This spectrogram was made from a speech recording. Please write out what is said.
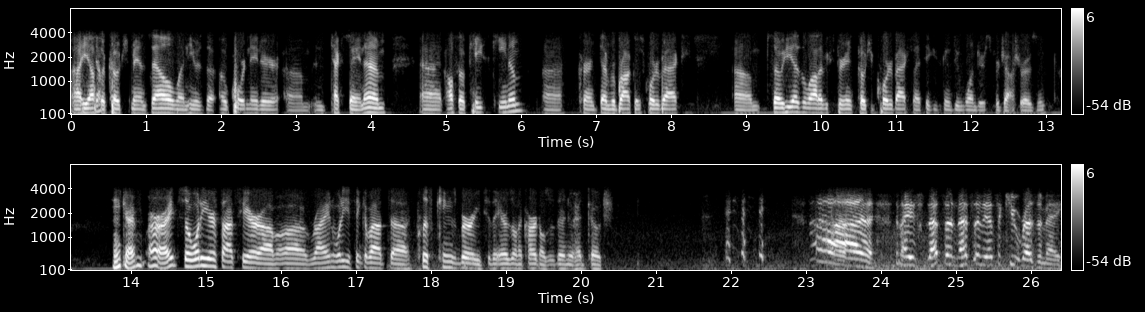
Uh, he also Yep. coached Manziel when he was the O coordinator um, in Texas A&M. Uh, also, Case Keenum, uh, current Denver Broncos quarterback. Um, so he has a lot of experience coaching quarterbacks, and I think he's going to do wonders for Josh Rosen. Okay, all right. So, what are your thoughts here, um, uh, Ryan? What do you think about uh, Cliff Kingsbury to the Arizona Cardinals as their new head coach? ah, nice. That's a that's a that's a cute resume.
